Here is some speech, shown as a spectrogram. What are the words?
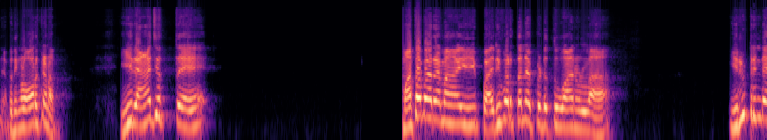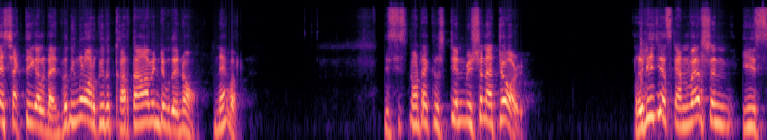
അപ്പൊ നിങ്ങൾ ഓർക്കണം ഈ രാജ്യത്തെ മതപരമായി പരിവർത്തനപ്പെടുത്തുവാനുള്ള ഇരുട്ടിന്റെ ശക്തികളുടെ നിങ്ങൾ ഓർക്കും ഇത് കർത്താവിന്റെ ഉദയനോ never this is not a Christian mission at all religious conversion is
